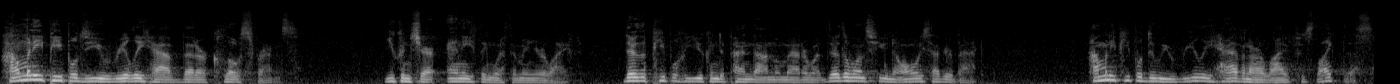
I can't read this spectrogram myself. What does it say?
How many people do you really have that are close friends? You can share anything with them in your life. They're the people who you can depend on no matter what. They're the ones who you know always have your back. How many people do we really have in our life who's like this?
